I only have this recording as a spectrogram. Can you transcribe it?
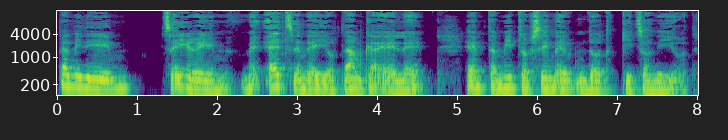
תלמידים צעירים, מעצם היותם כאלה, הם תמיד תופסים עמדות קיצוניות.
